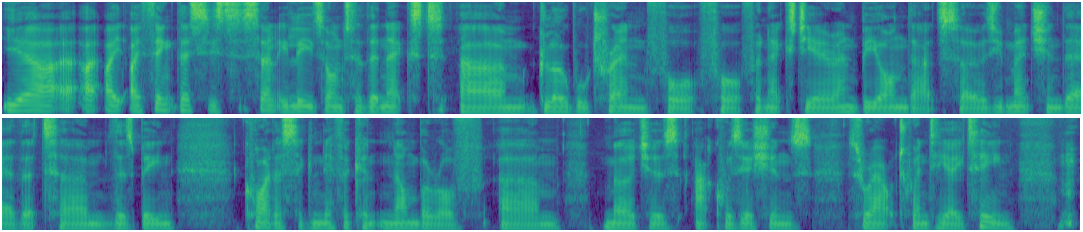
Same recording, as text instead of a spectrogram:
Yeah, I, I think this is, certainly leads on to the next um, global trend for, for, for next year and beyond that. So as you mentioned there, that um, there's been quite a significant number of um, mergers, acquisitions throughout 2018,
